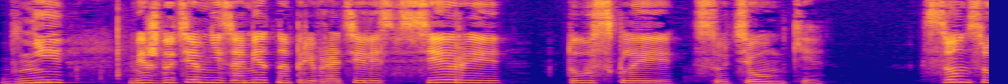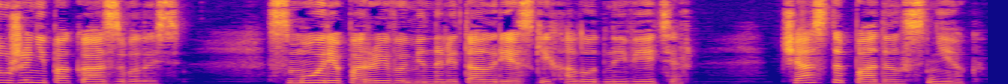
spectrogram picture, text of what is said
Дни, между тем, незаметно превратились в серые, тусклые сутемки. Солнце уже не показывалось. С моря порывами налетал резкий холодный ветер. Часто падал снег.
